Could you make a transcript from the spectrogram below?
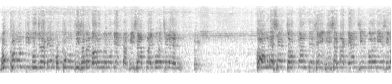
মুখ্যমন্ত্রী গুজরাটের মুখ্যমন্ত্রী হিসেবে নরেন্দ্র মোদী একটা ভিসা অ্যাপ্লাই করেছিলেন। কংগ্রেসের চক্রান্তে সেই ভিসাটা ক্যান্সেল করে দিয়েছিল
